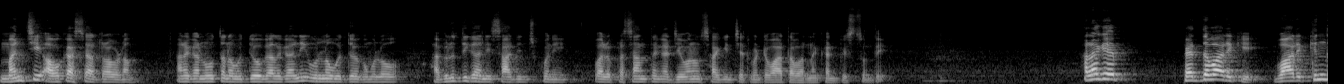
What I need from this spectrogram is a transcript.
మంచి అవకాశాలు రావడం అనగా నూతన ఉద్యోగాలు కానీ ఉన్న ఉద్యోగంలో అభివృద్ధి కానీ సాధించుకొని వాళ్ళు ప్రశాంతంగా జీవనం సాగించేటువంటి వాతావరణం కనిపిస్తుంది. అలాగే పెద్దవారికి వారి కింద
